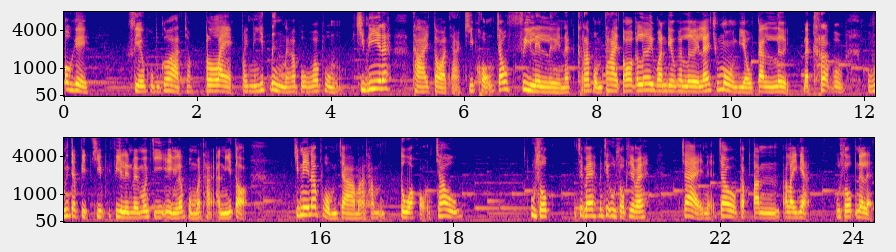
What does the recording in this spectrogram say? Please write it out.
โอเค เสียงผมก็อาจจะแปลกไปนิดนึงนะครับผมว่าผมคลิปนี้นะถ่ายต่อจากคลิปของเจ้าฟีเลนเลยนะครับ ผมถ่ายต่อกันเลยวันเดียวกันเลย และชั่วโมงเดียวกันเลยนะครับผมผมเพิ่งจะปิดคลิปฟีเลนไปเมื่อกี้เองแล้วผมมาถ่ายอันนี้ต่อคลิปนี้นะผมจะมาทำตัวของเจ้าอุซบใช่ไหมมันชื่ออุซบใช่ไหมใช่เนี่ยเจ้ากัปตันอะไรเนี่ย อุซบเนี่ยแหละ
